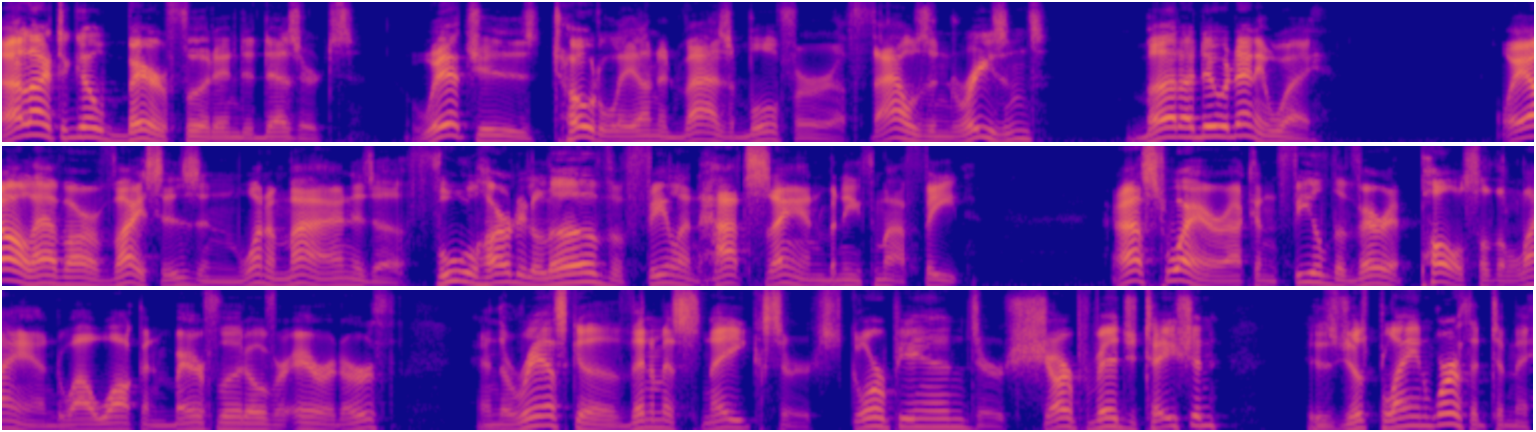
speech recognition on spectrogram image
I like to go barefoot into deserts, which is totally unadvisable for a thousand reasons, but I do it anyway. We all have our vices, and one of mine is a foolhardy love of feeling hot sand beneath my feet. I swear I can feel the very pulse of the land while walking barefoot over arid earth, and the risk of venomous snakes or scorpions or sharp vegetation is just plain worth it to me.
